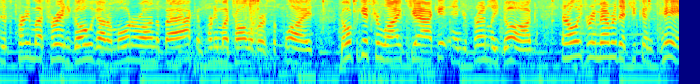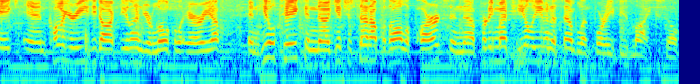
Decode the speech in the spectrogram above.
it's pretty much ready to go. We got our motor on the back and pretty much all of our supplies. Don't forget your life jacket and your friendly dog. And always remember that you can take and call your EZ Dock dealer in your local area and he'll take and uh, get you set up with all the parts and uh, pretty much he'll even assemble it for you if you'd like. So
